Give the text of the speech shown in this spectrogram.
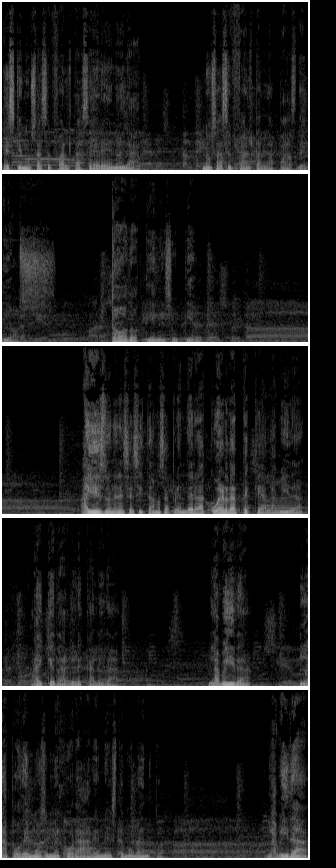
Es que nos hace falta serenidad, nos hace falta la paz de Dios. Todo tiene su tiempo. Ahí es donde necesitamos aprender. Acuérdate que a la vida hay que darle calidad. La vida la podemos mejorar en este momento. La vida,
